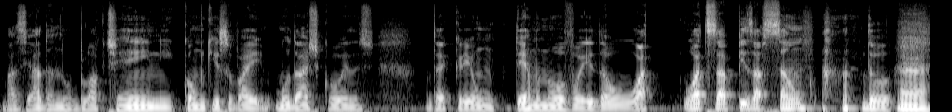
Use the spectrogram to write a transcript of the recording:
baseada no blockchain e como que isso vai mudar as coisas. Até criei um termo novo aí da What- WhatsAppização do, É.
